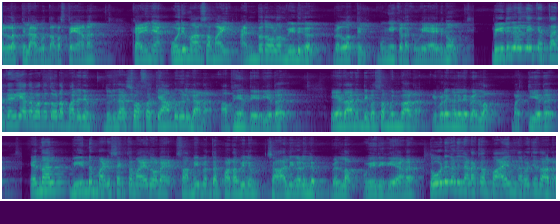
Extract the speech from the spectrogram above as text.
വെള്ളത്തിലാകുന്ന അവസ്ഥയാണ്. കഴിഞ്ഞ ഒരു മാസമായി അൻപതോളം വീടുകൾ വെള്ളത്തിൽ മുങ്ങിക്കിടക്കുകയായിരുന്നു. വീടുകളിലേക്ക് എത്താൻ കഴിയാതെ വന്നതോടെ പലരും ദുരിതാശ്വാസ ക്യാമ്പുകളിലാണ് അഭയം തേടിയത്. ഏതാനും ദിവസം മുൻപാണ് ഇവിടങ്ങളിലെ വെള്ളം വറ്റിയത്. എന്നാൽ വീണ്ടും മഴ ശക്തമായതോടെ സമീപത്തെ പടവിലും ചാലുകളിലും വെള്ളം ഉയരുകയാണ്. തോടുകളിലടക്കം പായൽ നിറഞ്ഞതാണ്.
